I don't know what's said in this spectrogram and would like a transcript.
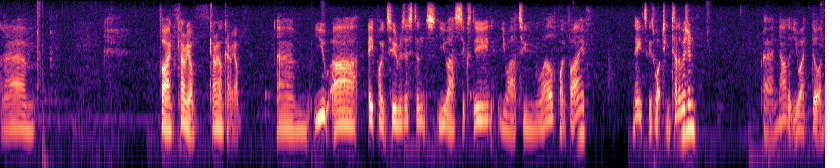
Um, fine, carry on, carry on, carry on. Um, you are 8.2 resistance, you are 16, you are 12.5. Nate is watching television. Uh, now that you are done,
